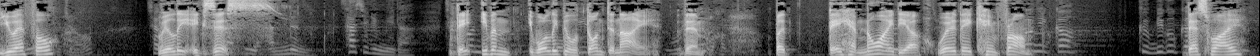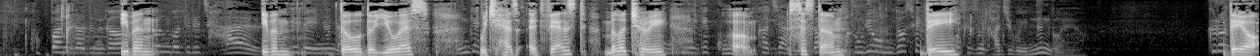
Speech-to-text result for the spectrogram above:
UFO really exists. They even worldly people don't deny them, but they have no idea where they came from. That's why even even though the U.S., which has advanced military um, system, they they are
